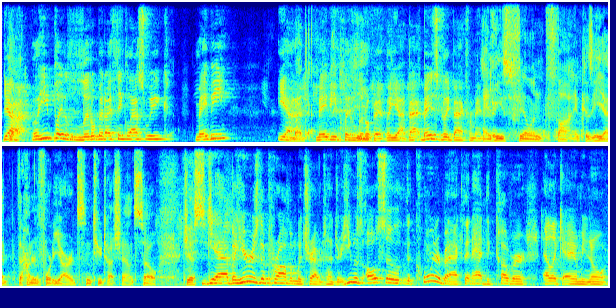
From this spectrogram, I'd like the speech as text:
Yeah. Yeah. Well, he played a little bit, I think, last week. Maybe. Yeah. But maybe he played a little bit, but yeah, back, basically back from injury. and he's feeling fine because he had 140 yards and two touchdowns. So just Yeah, but here is the problem with Travis Hunter. He was also the cornerback that had to cover Alec Ayomanor,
